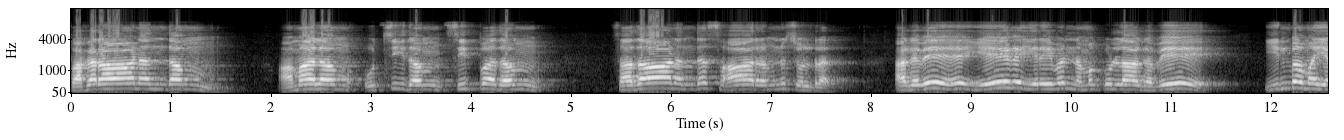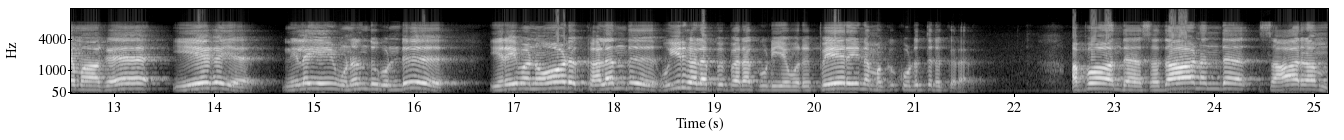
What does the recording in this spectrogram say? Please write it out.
பகரானந்தம் அமலம் உச்சிதம் சிற்பதம் சதானந்த சாரம்னு சொல்றார். ஆகவே ஏக இறைவன் நமக்குள்ளாகவே இன்பமயமாக ஏகைய நிலையை உணர்ந்து கொண்டு இறைவனோடு கலந்து உயிர்கலப்பு பெறக்கூடிய ஒரு பேரை நமக்கு கொடுத்திருக்கிறார். அப்போ அந்த சதானந்த சாரம்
